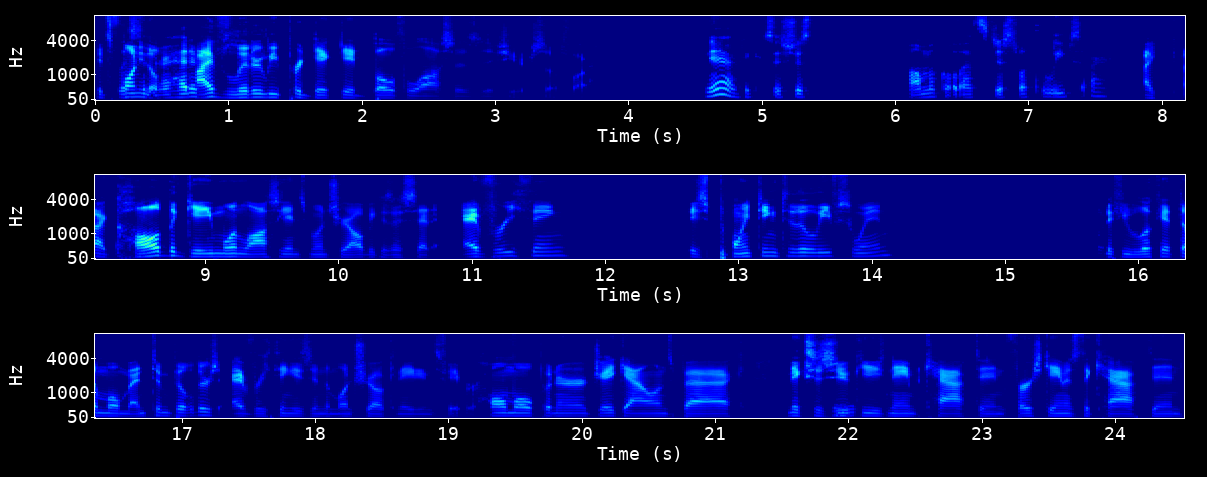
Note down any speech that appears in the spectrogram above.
It's funny though. of- I've literally predicted both losses this year so far. Yeah, because it's just comical. That's just what the Leafs are. I, I called the game one loss against Montreal because I said everything is pointing to the Leafs win. But if you look at the momentum builders, everything is in the Montreal Canadiens' favor. Home opener, Jake Allen's back, Nick Suzuki's named captain, first game as the captain.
